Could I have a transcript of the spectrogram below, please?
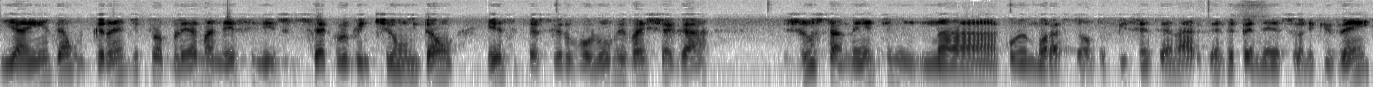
e ainda é um grande problema nesse início do século XXI. Então, esse terceiro volume vai chegar justamente na comemoração do bicentenário da independência, o ano que vem,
